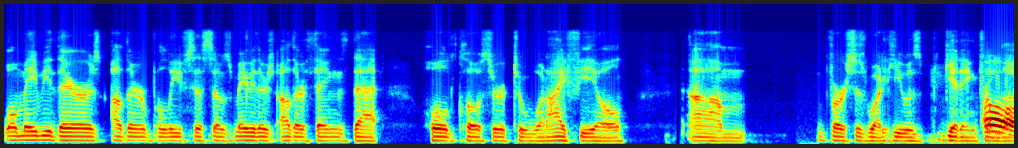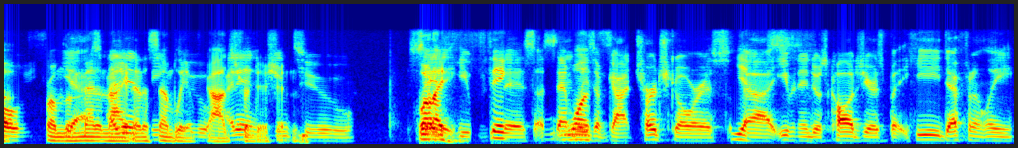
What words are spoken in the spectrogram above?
well, maybe there's other belief systems, maybe there's other things that hold closer to what I feel um, versus what he was getting from oh, the from the yes. Mennonite and Assembly to, of God's tradition. To say but I he think this Assemblies once, of God churchgoers, uh, yes. uh, even into his college years, but he definitely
